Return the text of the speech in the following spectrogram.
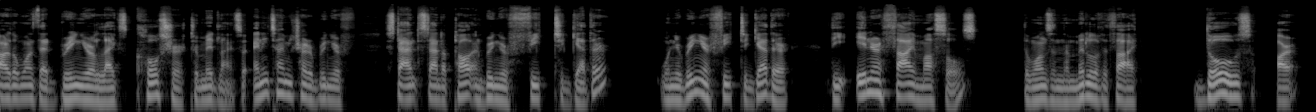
are the ones that bring your legs closer to midline. So anytime you try to bring your stand, stand up tall and bring your feet together, when you bring your feet together, the inner thigh muscles, the ones in the middle of the thigh, those are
